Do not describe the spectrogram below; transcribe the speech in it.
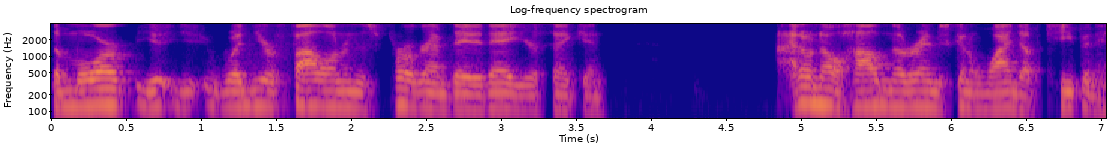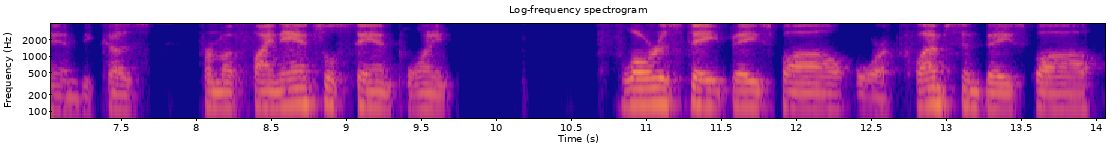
the more you, you, when you're following this program day to day, you're thinking, I don't know how Notre Dame is going to wind up keeping him because from a financial standpoint, Florida State baseball or Clemson baseball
